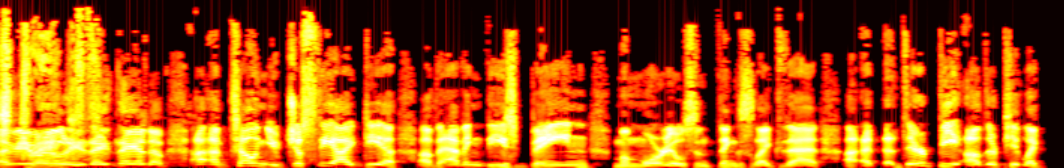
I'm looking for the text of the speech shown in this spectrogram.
I mean, Strength. really, they, they end up. I, I'm telling you, just the idea of having these Bane memorials and things like that. Uh, uh, there'd be other people, like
